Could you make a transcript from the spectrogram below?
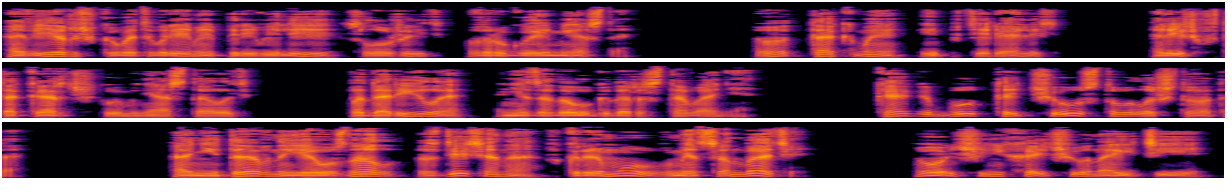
а Верочку в это время перевели служить в другое место. Вот так мы и потерялись. Лишь фотокарточка у меня осталась. Подарила незадолго до расставания. Как будто чувствовала что-то. А недавно я узнал, здесь она, в Крыму, в медсанбате. Очень хочу найти.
